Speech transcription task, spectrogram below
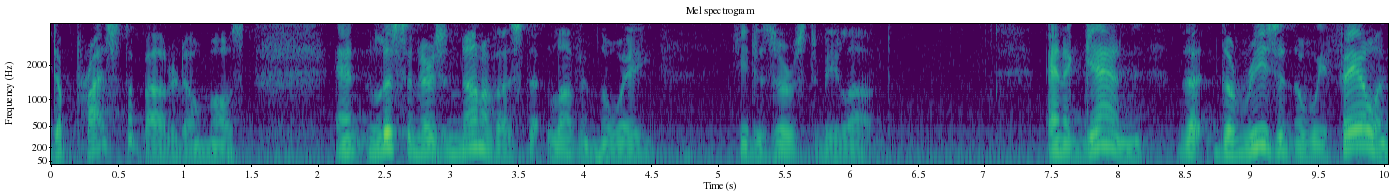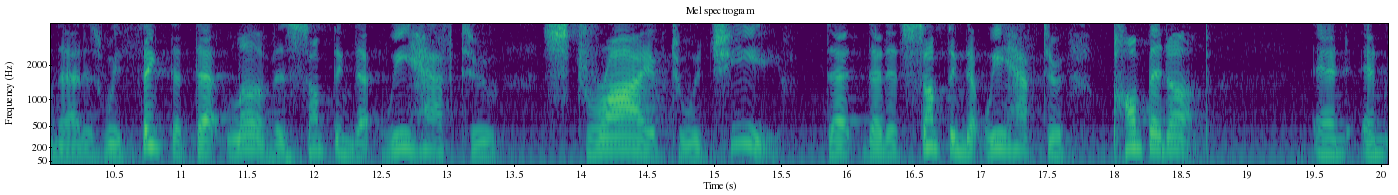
depressed about it almost. And listen, there's none of us that love him the way he deserves to be loved. And again, the, the reason that we fail in that is we think that that love is something that we have to strive to achieve, that, that it's something that we have to pump it up and, and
